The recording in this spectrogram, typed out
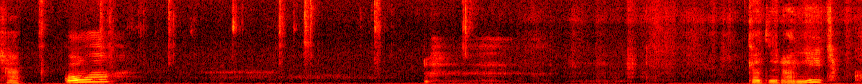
잡고, 겨드랑이 잡고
